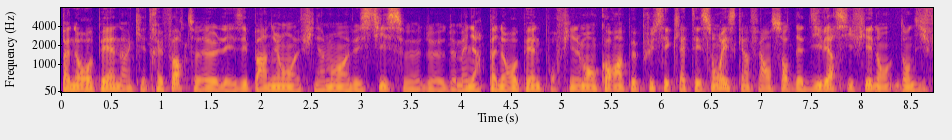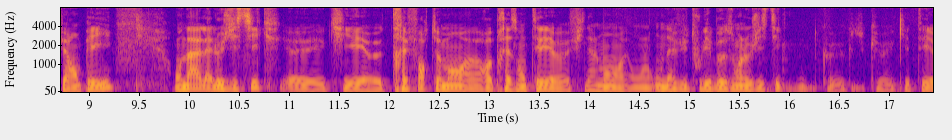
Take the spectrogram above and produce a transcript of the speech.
pan-européenne hein, qui est très forte. Les épargnants finalement investissent de, manière pan-européenne pour finalement encore un peu plus éclater son risque, hein, faire en sorte d'être diversifié dans, dans différents pays. On a la logistique euh, qui est euh, très fortement euh, représentée finalement. On, a vu tous les besoins logistiques qui étaient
